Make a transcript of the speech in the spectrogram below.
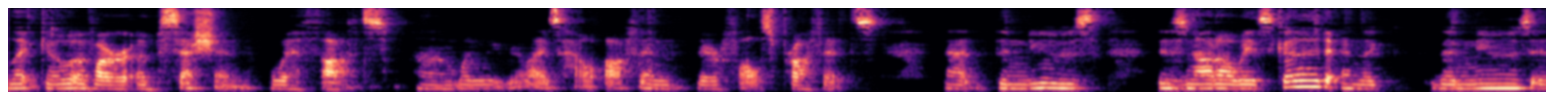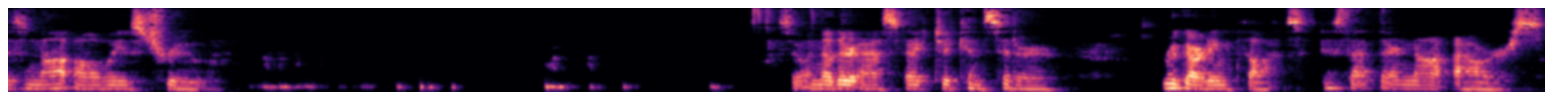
let go of our obsession with thoughts um, when we realize how often they're false prophets, that the news is not always good and the, the news is not always true. So, another aspect to consider regarding thoughts is that they're not ours,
